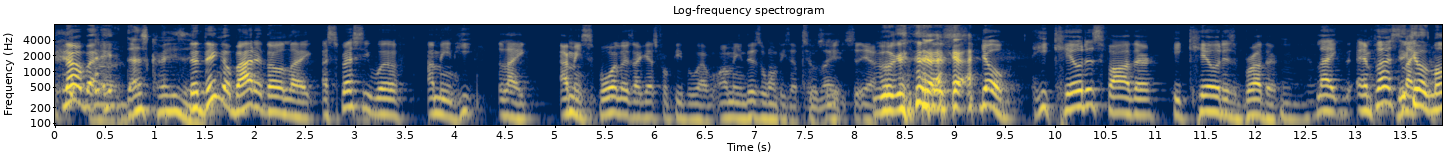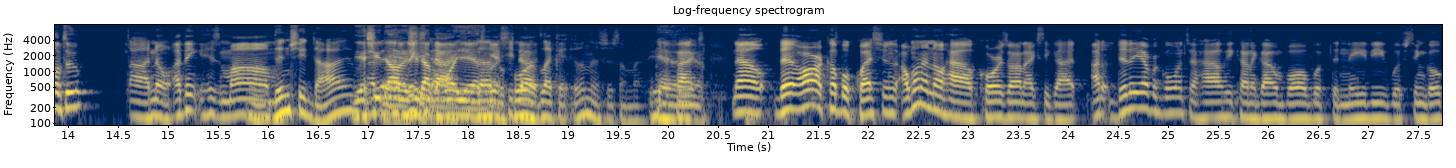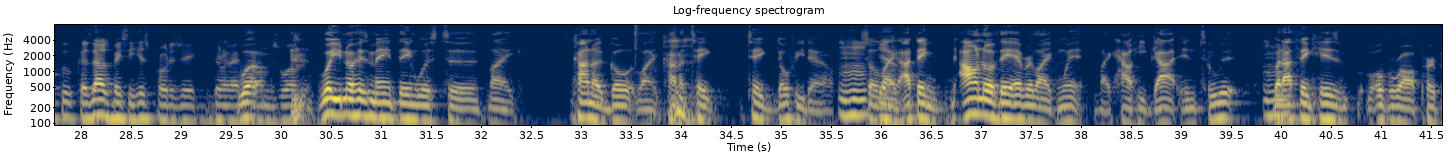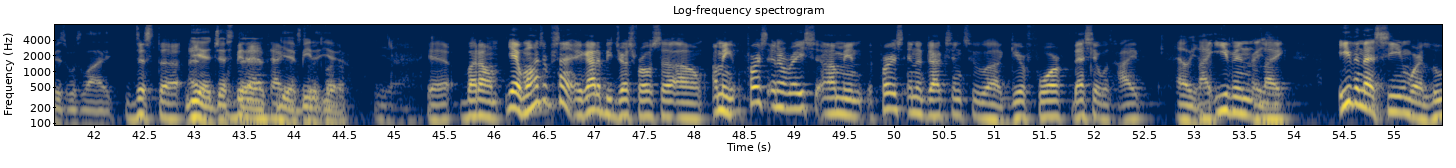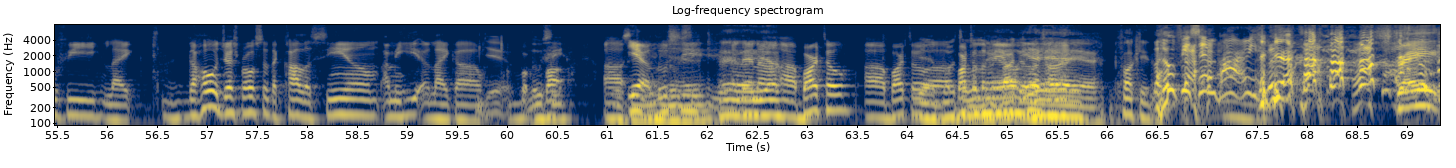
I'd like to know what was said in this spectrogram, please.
no, but That's crazy. the thing about it though, like especially with, I mean, he like, I mean, spoilers, I guess for people who have. I mean, this is One Piece episode. so you- so yeah. Look, Yo, he killed his father. He killed his brother. Mm-hmm. Like, and plus, he like, killed his mom too. Uh, no, I think his mom. Didn't she die? Yeah, she died. She she died before. died. She Yeah, died Yeah, she before died. of like an illness or something. Yeah, Yeah, facts. yeah. Now there are a couple questions. I want to know how Corazon actually got. I don't, did they ever go into how he kind of got involved with the Navy with Sengoku? Because that was basically his protege during that Well- time as well. well, you know, his main thing was to like kind of go like kind of take take Dofi down. Mm-hmm. So like I think I don't know if they ever like went like how he got into it, Mm-hmm. but I think his overall purpose was like Just the yeah, just be the, the yeah, be the, his yeah. Yeah, but um, yeah, one hundred percent. It got to be Dress Rosa. Um, I mean, first iteration. I mean, first introduction to uh, Gear Fourth. That shit was hype. Hell yeah. Like even Crazy. like even that scene where Luffy like the whole Dress Rosa, the Coliseum. I mean, he uh, like uh, Yeah, B- Lucy. Bar- uh, yeah, Lucy, Lucy. and then Yeah, uh, yeah. uh, Barto, uh, Barto, Yeah, uh, Bartolomeo. Bartolomeo. Bartolomeo, Yeah, yeah, yeah, yeah. Fucking Luffy senpai. straight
